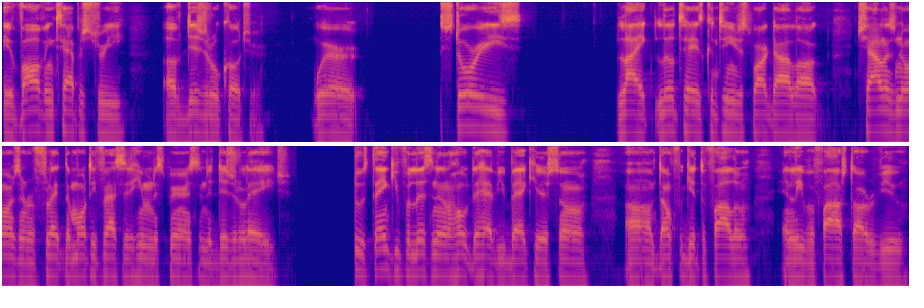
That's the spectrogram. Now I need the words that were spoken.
evolving tapestry of digital culture, where stories like Lil Tay's continue to spark dialogue, challenge norms, and reflect the multifaceted human experience in the digital age. Thank you for listening. I hope to have you back here soon. Um, don't forget to follow and leave a five star review.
